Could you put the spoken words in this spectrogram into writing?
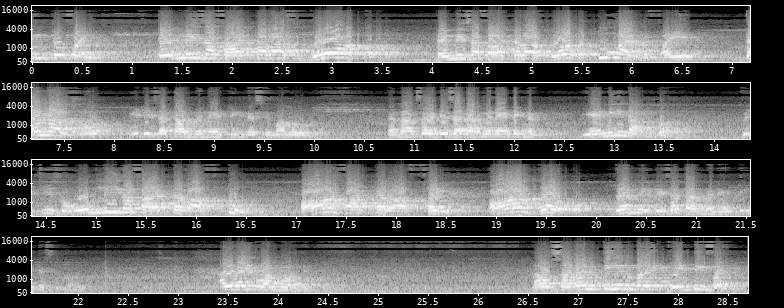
into 5. 10 is a factor of both. 10 is a factor of both 2 and 5. Then also it is a terminating decimal. Then also it is a terminating any number which is only the factor of 2 or factor of 5 or both, then it is a terminating decimal. I write one more thing. Now 17 by 25.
